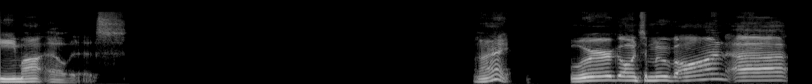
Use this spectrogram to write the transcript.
Ema Elvis. All right. We're going to move on. Uh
